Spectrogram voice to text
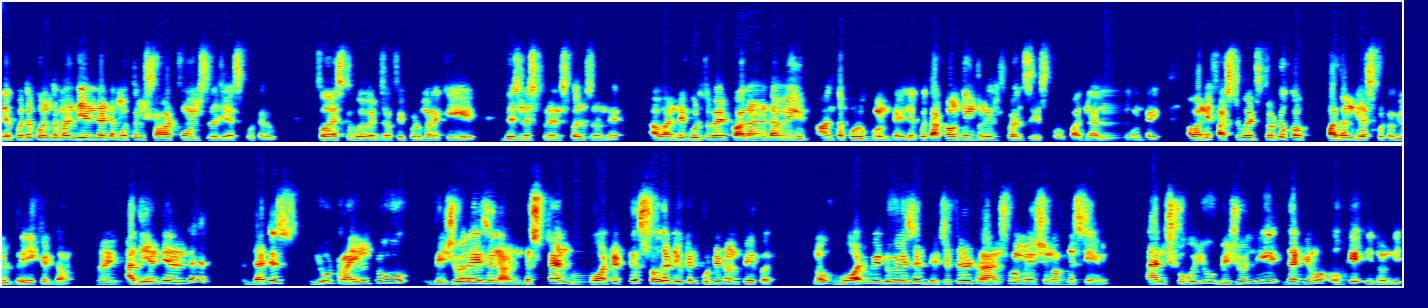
లేకపోతే కొంతమంది ఏంటంటే మొత్తం షార్ట్ ఫార్మ్స్లో చేసుకుంటారు. ఫస్ట్ వర్డ్స్ ఆఫ్ ఇప్పుడు మనకి బిజినెస్ ప్రిన్సిపల్స్ ఉండే. అవన్నీ గుర్తుపెట్టుకోవాలంటే అవి అంత పొడుగ్గా ఉంటాయి. లేకపోతే అకౌంటింగ్ ప్రిన్సిపల్స్ తీసుకో పద్నాలుగు ఉంటాయి. అవన్నీ ఫస్ట్ వర్డ్స్ తోటి ఒక పదం చేసుకుంటావు. యూల్ బ్రేక్ ఇట్ డౌన్ అది ఏంటి అంటే that is you trying to visualize and understand what it is so that you can put it on paper no what we do is a digital transformation of the same and show you visually that you know okay ఇది ఉంది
